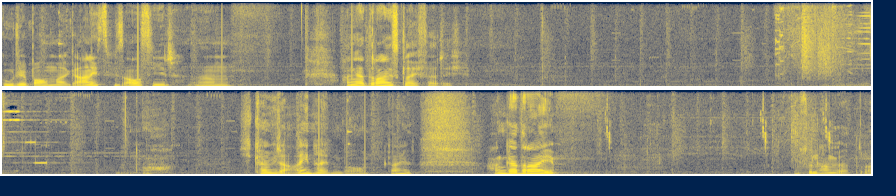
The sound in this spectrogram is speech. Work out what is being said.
Gut, wir bauen mal gar nichts, wie es aussieht. Ähm, Hangar 3 ist gleich fertig. Oh, ich kann wieder Einheiten bauen. Geil. Hangar 3. Was ist denn Hangar 3?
